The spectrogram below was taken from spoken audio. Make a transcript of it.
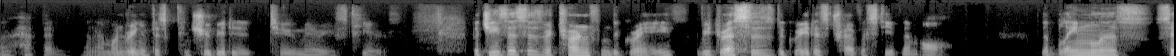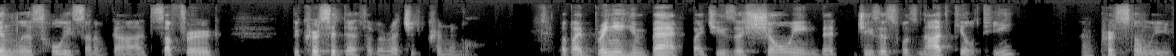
uh, happen? And I'm wondering if this contributed to Mary's tears. But Jesus' return from the grave redresses the greatest travesty of them all. The blameless, sinless, holy Son of God suffered the cursed death of a wretched criminal. But by bringing him back, by Jesus showing that Jesus was not guilty uh, personally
